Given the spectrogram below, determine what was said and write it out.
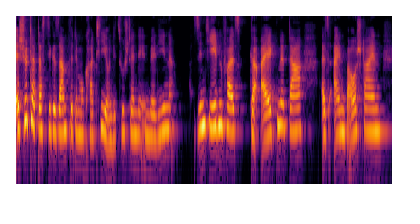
erschüttert das die gesamte Demokratie und die Zustände in Berlin sind jedenfalls geeignet, da als ein Baustein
